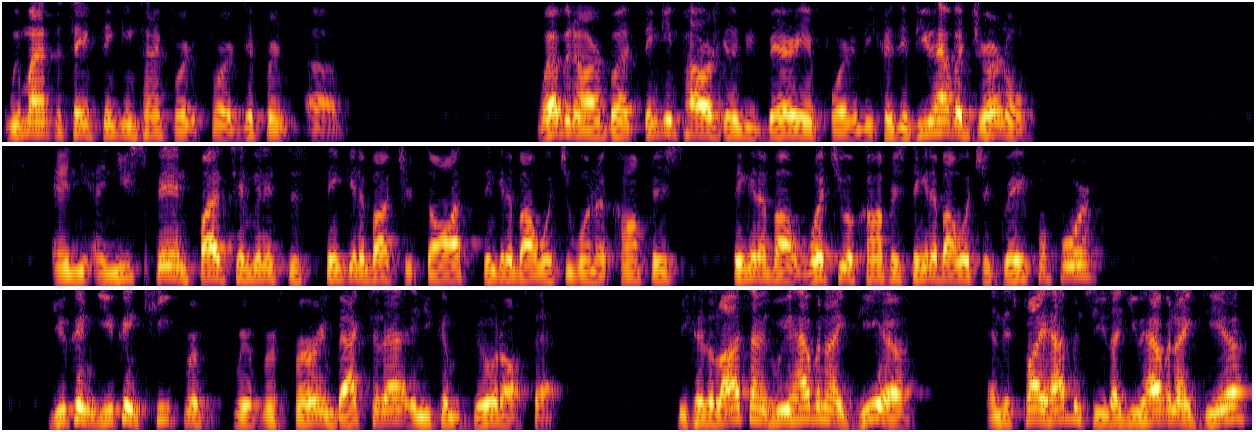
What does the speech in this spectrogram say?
we might have to save thinking time for, for a different uh, webinar, but thinking power is going to be very important because if you have a journal and, and you spend five ten minutes just thinking about your thoughts, thinking about what you want to accomplish, thinking about what you accomplished, thinking about what you're grateful for, you can you can keep re- re- referring back to that and you can build off that. Because a lot of times we have an idea and this probably happened to you like you have an idea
